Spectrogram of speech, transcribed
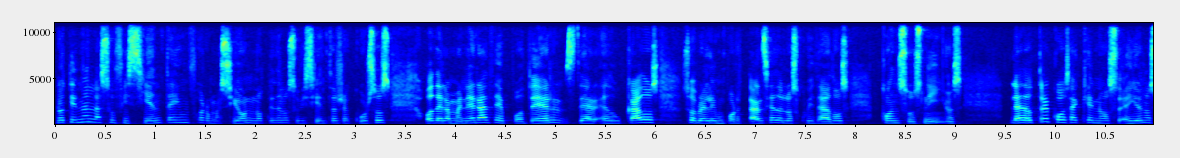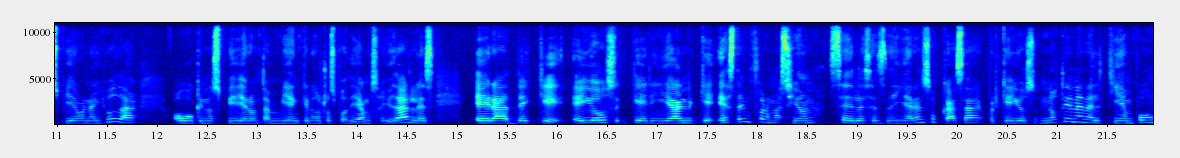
no tienen la suficiente información, no tienen los suficientes recursos o de la manera de poder ser educados sobre la importancia de los cuidados con sus niños. La otra cosa que nos, ellos nos pidieron ayuda o que nos pidieron también que nosotros podíamos ayudarles era de que ellos querían que esta información se les enseñara en su casa porque ellos no tienen el tiempo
